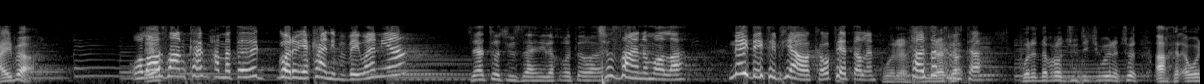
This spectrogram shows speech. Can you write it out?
عیبە وەڵازان کاک محەممەد گۆرەویەکانی ببەی وانە جا تۆ چی زانی لە خۆتەوە چ زانم وڵە نەیدەیتێ پیاوەکەەوە پێ دەڵێن تازە کڕیتە پۆرە دەبڕۆ جووتێکی وێنە چۆن آخر ئەوە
